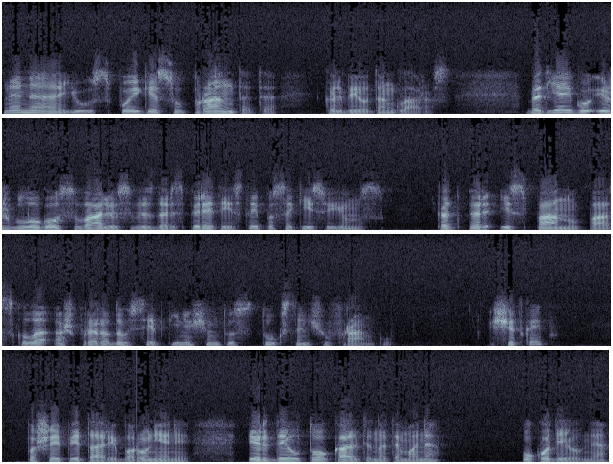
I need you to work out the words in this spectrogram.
Ne, ne, jūs puikiai suprantate, kalbėjo Danglaras. Bet jeigu iš blogos valius vis dar spiritės, tai pasakysiu jums, kad per ispanų paskolą aš praradau 700 tūkstančių frankų. Šit kaip? Pašaipiai tarė baronienė. Ir dėl to kaltinate mane? O kodėl ne?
